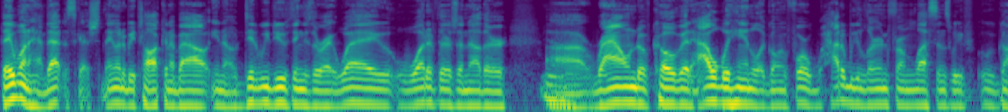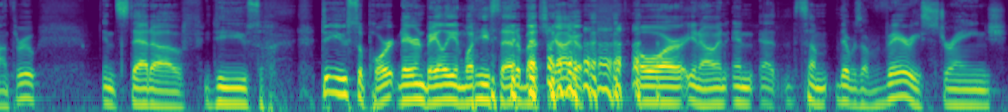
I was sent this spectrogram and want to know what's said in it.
they want to have that discussion. They want to be talking about, you know, did we do things the right way? What if there's another uh, round of COVID? How will we handle it going forward? How do we learn from lessons we've we've gone through? Instead of do you do you support Darren Bailey and what he said about Chicago, or you know, and and uh, some there was a very strange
